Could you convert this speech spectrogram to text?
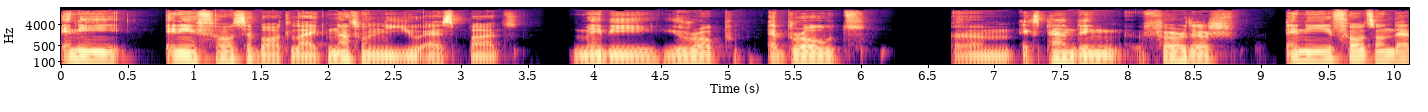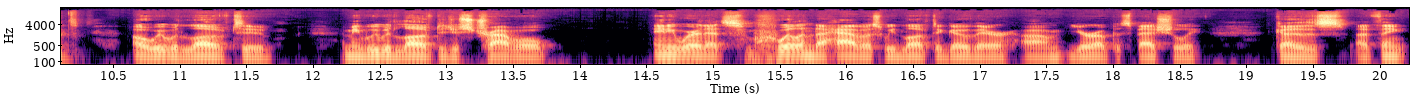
Any any thoughts about like not only US but maybe Europe abroad, um, expanding further? Any thoughts on that? Oh, we would love to. I mean, we would love to just travel anywhere that's willing to have us, we'd love to go there. Um, Europe, especially, because I think,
